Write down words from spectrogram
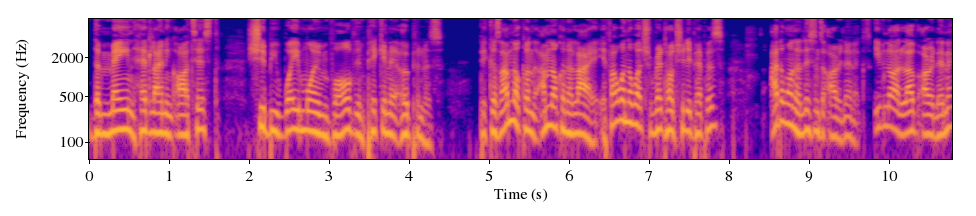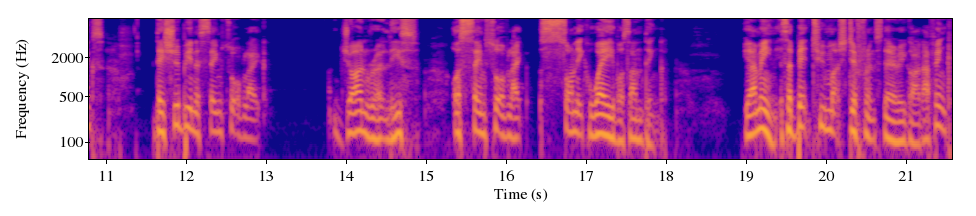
the main headlining artist should be way more involved in picking their openers. Because I'm not gonna I'm not gonna lie. If I want to watch Red Hot Chili Peppers, I don't want to listen to Ari Lennox. Even though I love Ari Lennox, they should be in the same sort of like genre at least, or same sort of like sonic wave or something. You know what I mean? It's a bit too much difference there, regard. I think,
